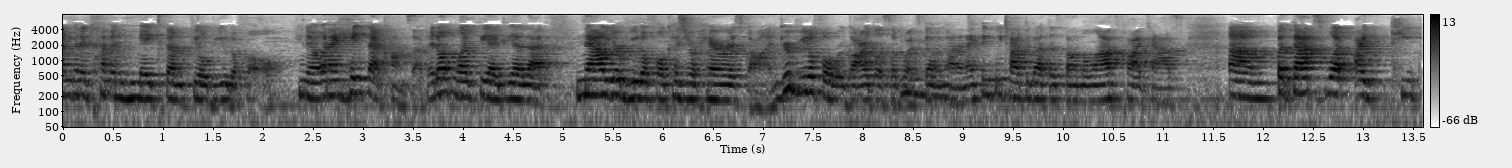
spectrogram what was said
I'm going to come and make them feel beautiful, you know, and I hate that concept. I don't like the idea that now you're beautiful because your hair is gone. You're beautiful regardless of what's mm-hmm. going on. And I think we talked about this on the last podcast. Um, but that's what I keep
